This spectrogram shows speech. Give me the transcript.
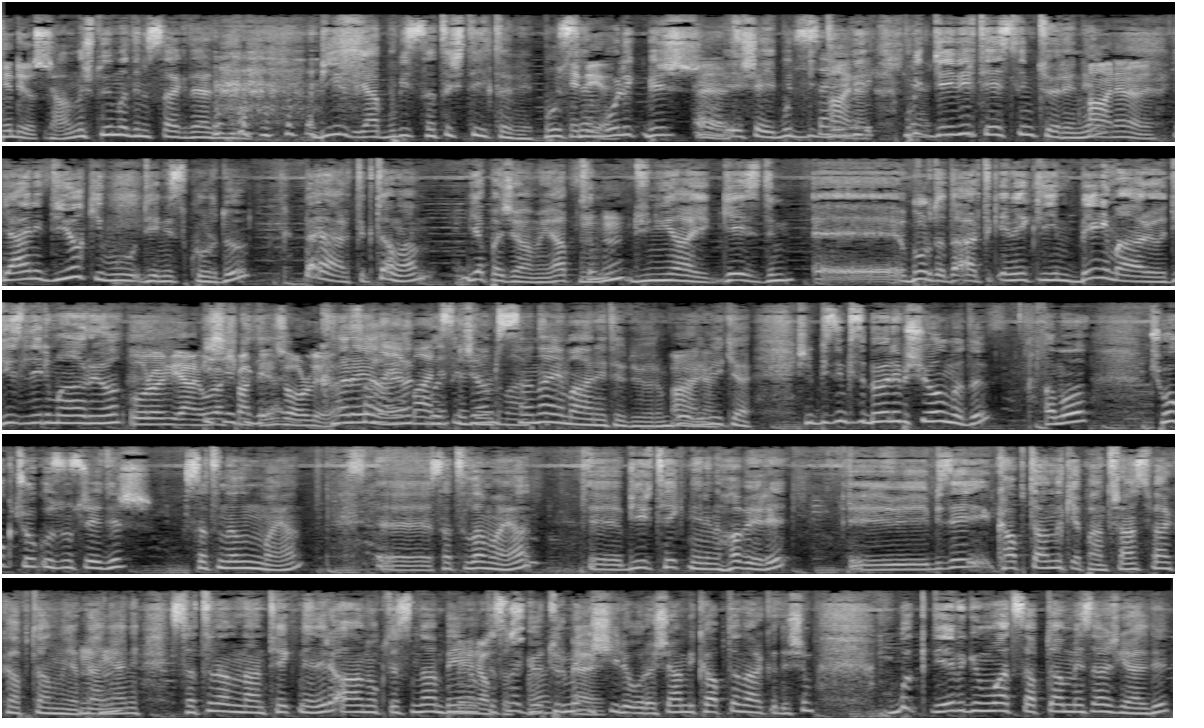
Ne diyorsun? Yanlış duymadınız saygıdeğer bir ya bu bir satış değil tabii. Bu Hediye. sembolik bir Evet. e, şey. Bu bir devir, bu bir devir teslim töreni. Aynen öyle. Yani diyor ki bu deniz kurdu. Ben artık tamam yapacağımı yaptım. Dünyayı gezdim. Ee, burada da artık emekliyim. Benim ağrıyor. Dizlerim ağrıyor. Uğraş, yani Bir uğraşmak şekilde beni zorluyor. Karaya Sana ayak basacağım sana emanet ediyorum. Böyle Aynen. bir hikaye. Şimdi bizimkisi böyle bir şey olmadı. Ama çok çok uzun süredir satın alınmayan, e, satılamayan e, bir teknenin haberi e, bize kaptanlık yapan, transfer kaptanlığı yapan yani satın alınan tekneleri A noktasından B, B noktasına, noktasına, götürme evet. işiyle uğraşan bir kaptan arkadaşım bık diye bir gün WhatsApp'tan mesaj geldi.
